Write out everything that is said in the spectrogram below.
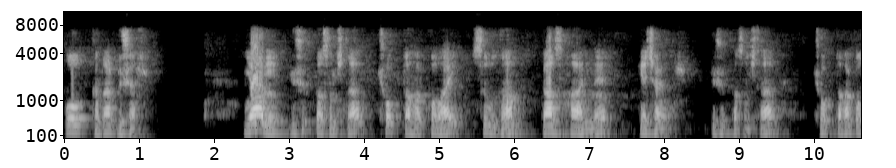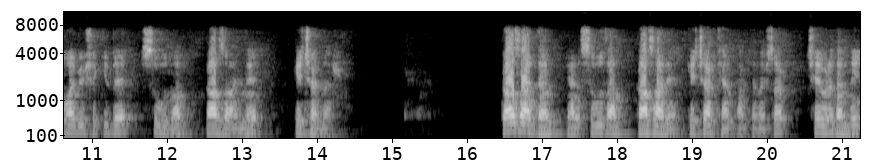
o kadar düşer. Yani düşük basınçta çok daha kolay sıvıdan gaz haline geçerler. Düşük basınçta çok daha kolay bir şekilde sıvıdan gaz haline geçerler. Gaz halden yani sıvıdan gaz hale geçerken arkadaşlar çevreden ne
